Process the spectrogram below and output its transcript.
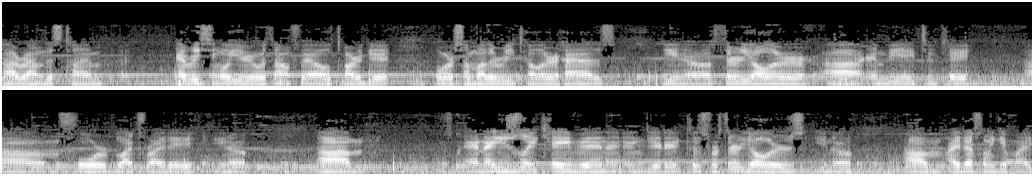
uh, around this time, every single year without fail, Target or some other retailer has, you know, $30 uh, NBA 2K um, for Black Friday, you know. Um, and I usually cave in and get it because for thirty dollars, you know, um, I definitely get my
